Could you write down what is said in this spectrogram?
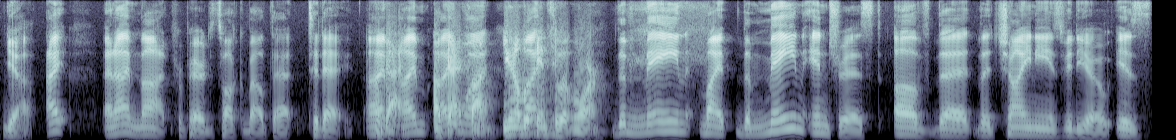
Yeah. I and I'm not prepared to talk about that today. I'm, Okay. I'm okay, I fine. You're gonna look my- into it more. the main my the main interest of the the Chinese video is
